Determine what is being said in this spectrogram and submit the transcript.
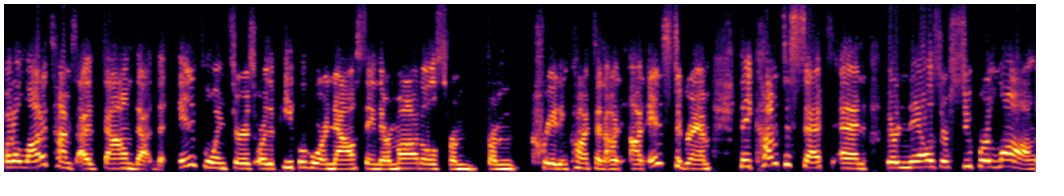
but a lot of times I've found that the influencers or the people who are now saying they're models from from creating content on, on Instagram, they come to sets and their nails are super long.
